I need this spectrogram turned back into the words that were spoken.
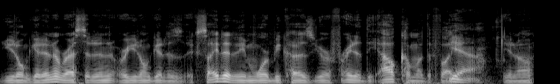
you don't get interested in it or you don't get as excited anymore because you're afraid of the outcome of the fight. Yeah. You know.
